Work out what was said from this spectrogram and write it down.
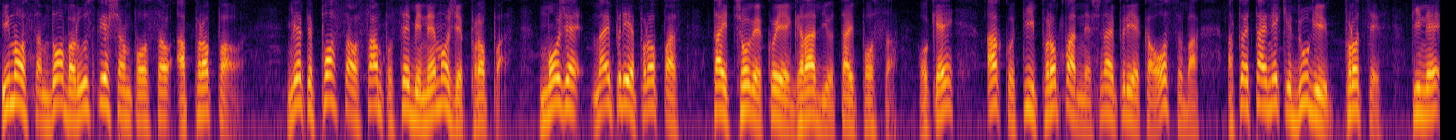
imao sam dobar, uspješan posao, a propao. Gledajte, posao sam po sebi ne može propast. Može najprije propast taj čovjek koji je gradio taj posao. Okay? ako ti propadneš najprije kao osoba, a to je taj neki dugi proces, ti ne,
